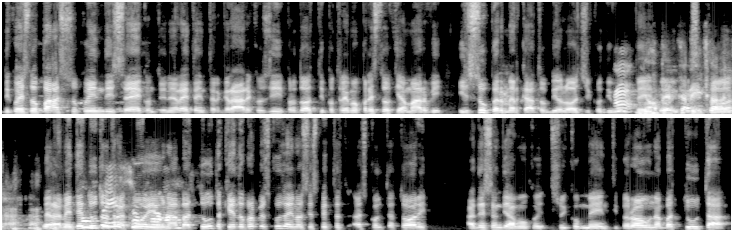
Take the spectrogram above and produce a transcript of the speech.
Di questo passo, quindi, se continuerete a integrare così i prodotti, potremo presto chiamarvi il supermercato biologico di Volpedo. Eh, no, per carità. Veramente tutto, tra cui una battuta. Chiedo proprio scusa ai nostri ascoltatori, adesso andiamo co- sui commenti, però una battuta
